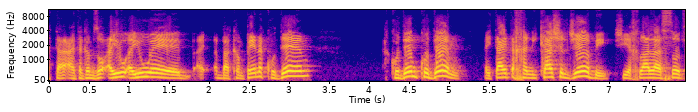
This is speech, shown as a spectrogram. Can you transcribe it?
אתה, אתה גם זו, היו, היו בקמפיין הקודם, הקודם קודם, הייתה את החניקה של ג'רבי שהיא יכלה לעשות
